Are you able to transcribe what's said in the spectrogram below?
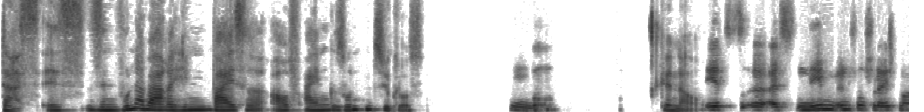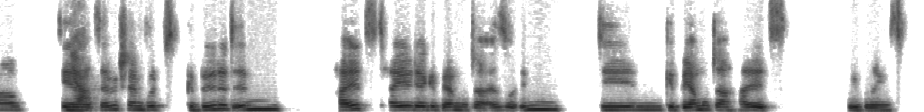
das ist, sind wunderbare Hinweise auf einen gesunden Zyklus. Hm. Genau. Jetzt äh, als Nebeninfo vielleicht mal, der ja. Zervixschleim wird gebildet im Halsteil der Gebärmutter, also in dem Gebärmutterhals übrigens.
